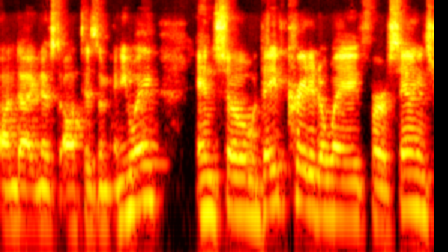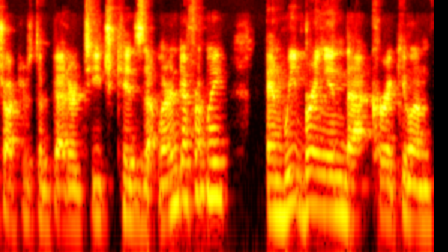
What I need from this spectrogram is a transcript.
undiagnosed autism anyway. And so they've created a way for sailing instructors to better teach kids that learn differently. And we bring in that curriculum.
